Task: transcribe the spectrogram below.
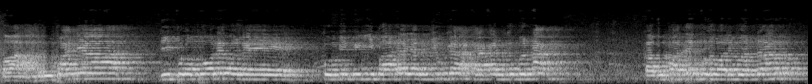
Wah, rupanya dipelopori oleh pemimpin ibadah yang juga akan kemenak Kabupaten Polewali Mandar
